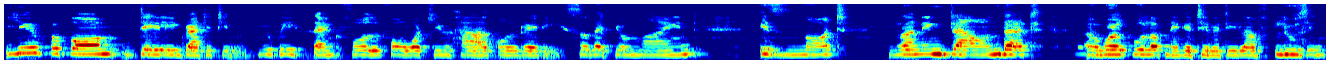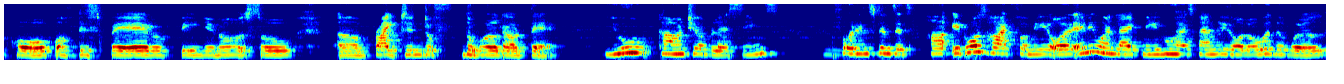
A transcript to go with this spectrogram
you perform daily gratitude. You be thankful for what you have already so that your mind is not running down that uh, whirlpool of negativity, of losing hope, of despair, of being, you know, so uh, frightened of the world out there. You count your blessings. For instance, it's hard, it was hard for me or anyone like me who has family all over the world.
